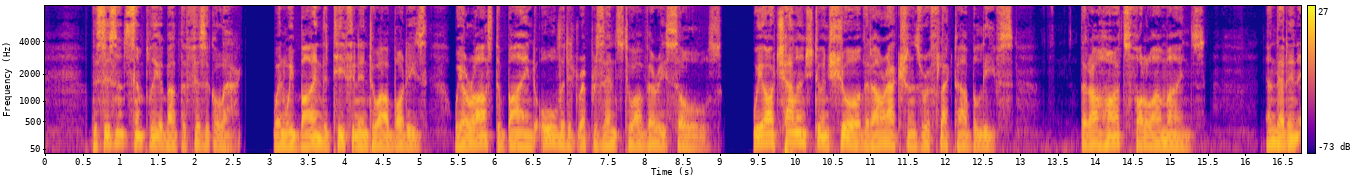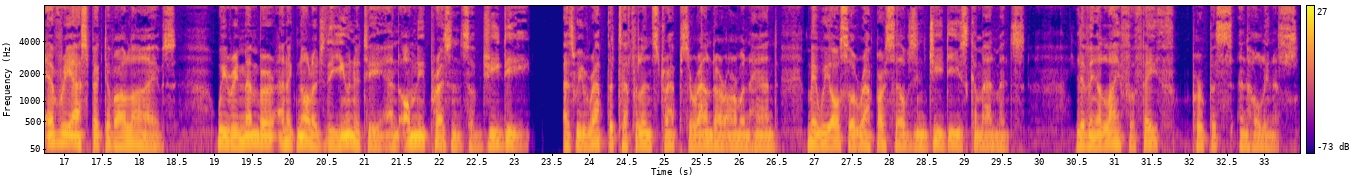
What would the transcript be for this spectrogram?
this isn't simply about the physical act. When we bind the tefillin into our bodies, we are asked to bind all that it represents to our very souls. We are challenged to ensure that our actions reflect our beliefs, that our hearts follow our minds, and that in every aspect of our lives we remember and acknowledge the unity and omnipresence of GD. As we wrap the tefillin straps around our arm and hand, may we also wrap ourselves in GD's commandments, living a life of faith, purpose, and holiness.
